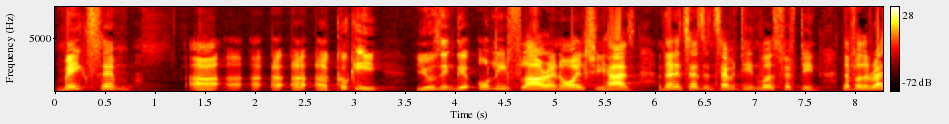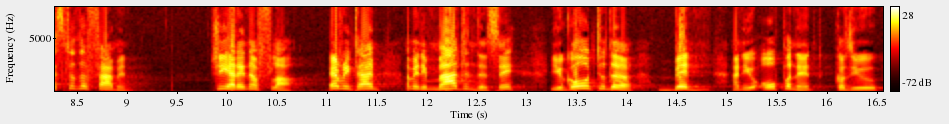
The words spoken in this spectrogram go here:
makes him uh, a, a, a, a, cookie using the only flour and oil she has. And then it says in 17 verse 15 that for the rest of the famine, she had enough flour. Every time, I mean, imagine this, eh? You go to the bin and you open it because you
